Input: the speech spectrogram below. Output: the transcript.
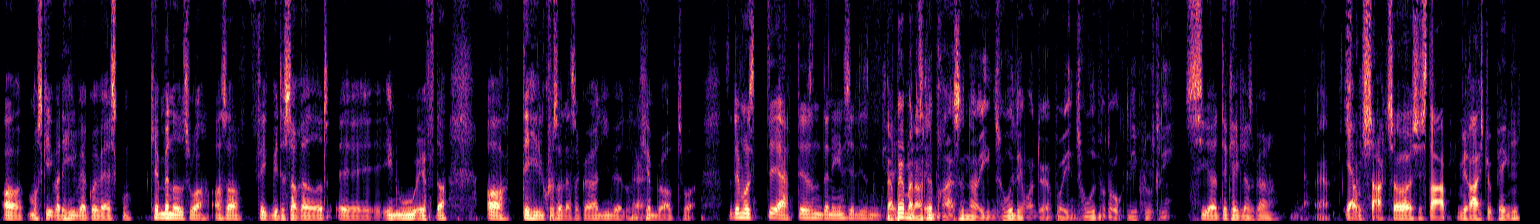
Og måske var det hele ved at gå i vasken, kæmpe nedtur, og så fik vi det så reddet øh, en uge efter, og det hele kunne så lade sig gøre alligevel, ja. kæmpe optur. Så det er, måske, det er, det er sådan den eneste, jeg lige sådan kan... Der bliver man også lidt presset, når ens hovedleverandør på ens hovedprodukt lige pludselig siger, det kan ikke lade sig gøre. Ja. Ja. Som sagt så også i starten, vi rejste jo penge,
